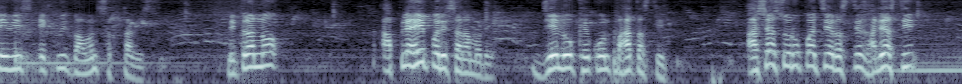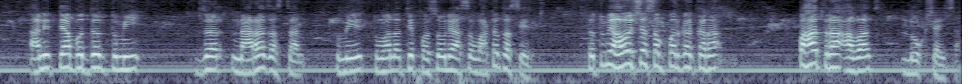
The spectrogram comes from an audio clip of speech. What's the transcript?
तेवीस एकवीस बावन्न सत्तावीस. मित्रांनो आपल्याही परिसरामध्ये जे लोक हे कोण पाहत असतील अशा स्वरूपाचे रस्ते झाले असतील आणि त्याबद्दल तुम्ही जर नाराज असताल तुम्ही तुम्हाला ते फसवले असं वाटत असेल तर तुम्ही अवश्य संपर्क करा. पाहत राहा आवाज लोकशाहीचा.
